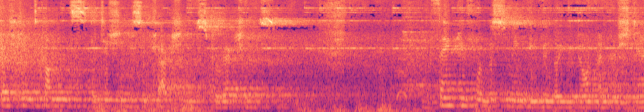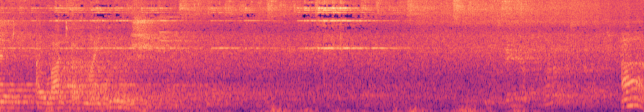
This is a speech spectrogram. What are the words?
Questions, comments, additions, subtractions, corrections. Thank you for listening even though you don't understand a lot of my English. Ah.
